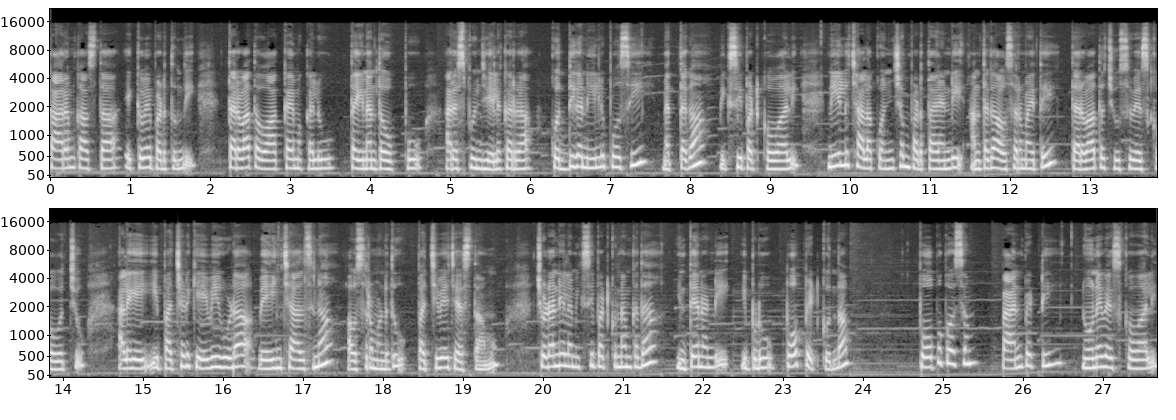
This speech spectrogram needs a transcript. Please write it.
కారం కాస్త ఎక్కువే పడుతుంది. తర్వాత వాక్కాయ ముక్కలు తగినంత ఉప్పు అర స్పూన్ జీలకర్ర కొద్దిగా నీళ్ళు పోసి మెత్తగా మిక్సీ పట్టుకోవాలి. నీళ్ళు చాలా కొంచెం పడతాయండి. అంతగా అవసరమైతే తర్వాత చూసి వేసుకోవచ్చు. అలాగే ఈ పచ్చడికి ఏవి కూడా వేయించాల్సిన అవసరం ఉండదు. పచ్చివే చేస్తాము. చూడండి ఇలా మిక్సీ పట్టుకున్నాం కదా? ఇంతేనండి. ఇప్పుడు పోపు పెట్టుకుందాం. పోపు కోసం పాన్ పెట్టి నూనె వేసుకోవాలి.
